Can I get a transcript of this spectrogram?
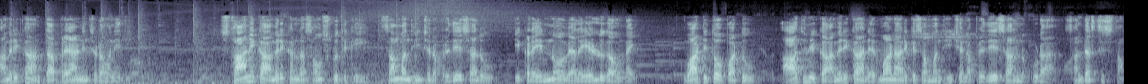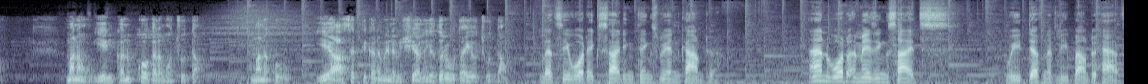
అమెరికా అంతా ప్రయాణించడం అనేది. స్థానిక అమెరికన్ల సంస్కృతికి సంబంధించిన ప్రదేశాలు ఇక్కడ ఎన్నో వేల ఏళ్ళుగా ఉన్నాయి. వాటితో పాటు ఆధునిక అమెరికా నిర్మాణానికి సంబంధించిన ప్రదేశాలను కూడా సందర్శిస్తాం. మనం ఏం కనుక్కోగలమో చూద్దాం. మనకు ఏ ఆసక్తికరమైన విషయాలు ఎదురవుతాయో చూద్దాం. Let's see what exciting things we encounter and what amazing sights we definitely bound to have.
